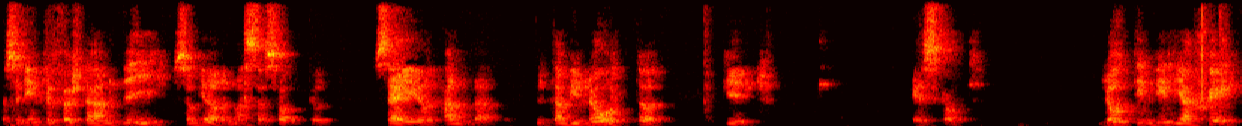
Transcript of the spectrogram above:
Alltså det är inte i första hand vi som gör en massa saker, säger, handlar, utan vi låter Gud älska oss. Låt din vilja ske,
